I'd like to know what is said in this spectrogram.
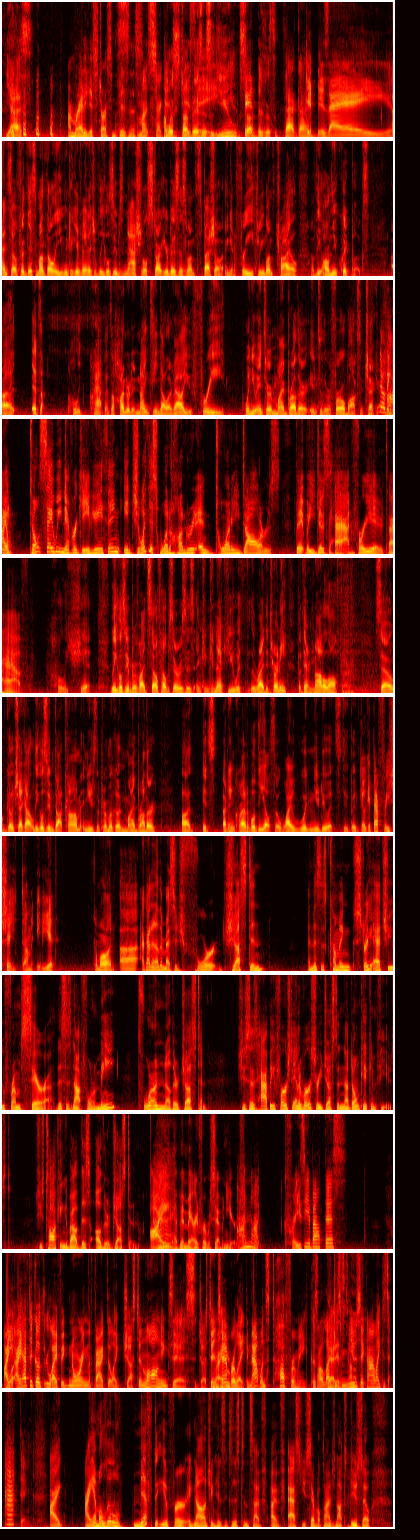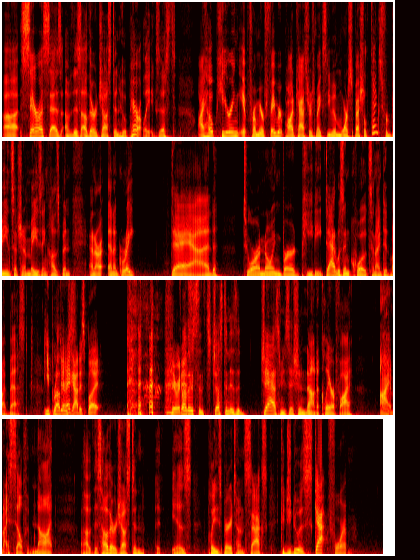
Yes, I'm ready to start some business. I'm gonna start. I'm going to start busy. business with you. Start Bit- business with that guy. Get busy. And so for this month only, you can take advantage of LegalZoom's National Start Your Business Month special and get a free three month trial of the all new QuickBooks. Uh, it's a, holy crap! That's a hundred and nineteen dollar value free when you enter my brother into the referral box at checkout. No big Hi, deal. don't say we never gave you anything. Enjoy this $120 that we just had for you to have. Holy shit. LegalZoom provides self help services and can connect you with the right attorney, but they're not a law firm. So go check out LegalZoom.com and use the promo code MyBrother. Uh, it's an incredible deal, so why wouldn't you do it, stupid? Go get that free shit, you dumb idiot. Come on. Uh, I got another message for Justin, and this is coming straight at you from Sarah. This is not for me, it's for another Justin. She says, Happy first anniversary, Justin. Now don't get confused. She's talking about this other Justin. I have been married for over seven years. I'm not crazy about this. I, I have to go through life ignoring the fact that like Justin Long exists, Justin Right. Timberlake, and that one's tough for me because I like That his is tough. music and I like his acting. I I am a little miffed at you for acknowledging his existence. I've I've asked you several times not to do so. Uh, Sarah says of this other Justin who apparently exists. I hope hearing it from your favorite podcasters makes it even more special. Thanks for being such an amazing husband and our, and a great dad to our annoying bird Petey. Dad was in quotes, and I did my best. He Brothers- egg out his butt. there it is. Brother, since Justin is a jazz musician, now to clarify, I myself am not. Uh, this other Justin is, plays baritone sax. Could you do a scat for him?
